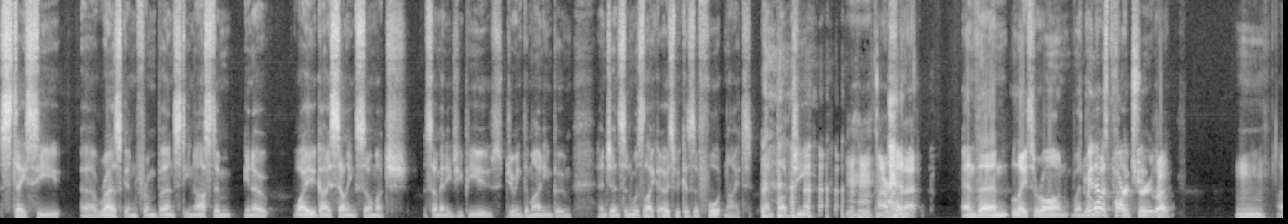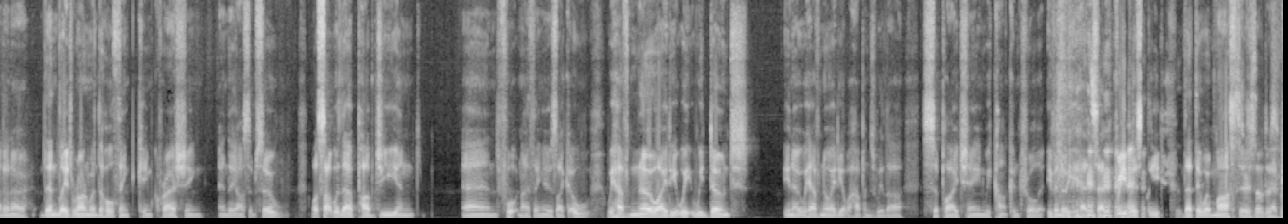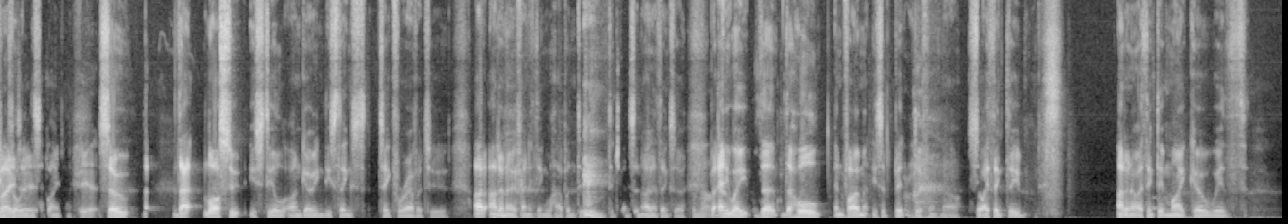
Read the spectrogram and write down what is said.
Stacy uh, Rasgon from Bernstein asked him, you know, why are you guys selling so much, so many GPUs during the mining boom? And Jensen was like, oh, it's because of Fortnite and PUBG. mm-hmm, I remember and, that. And then later on, when I mean, that was part true though. Mm, I don't know. Then later on, when the whole thing came crashing, and they asked him, "So, what's up with that PUBG and and Fortnite thing It was like, oh, we have no idea. We we don't, you know, we have no idea what happens with our supply chain. We can't control it, even though he had said previously that they were masters at controlling chain. the supply chain. Yeah. So th- that lawsuit is still ongoing. These things take forever to. I, I don't know if anything will happen to to Jensen. I don't think so. No, but no. anyway, the the whole environment is a bit different now. So I think the I don't know. I think they might go with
